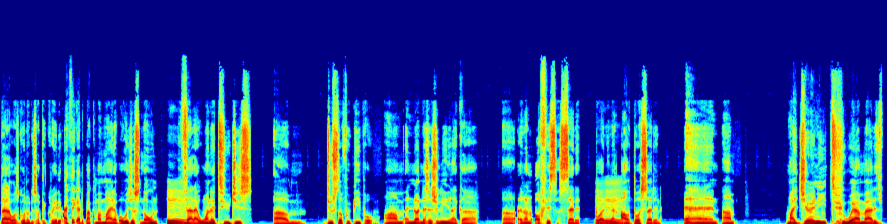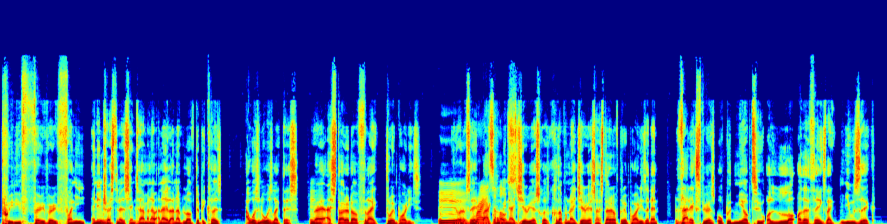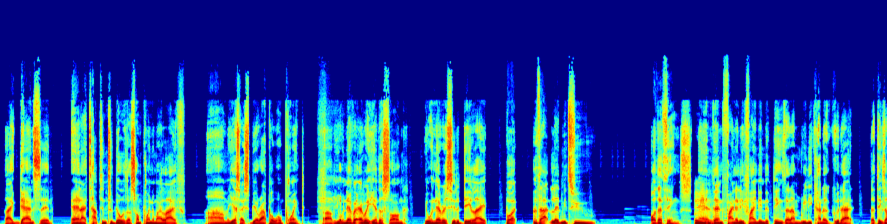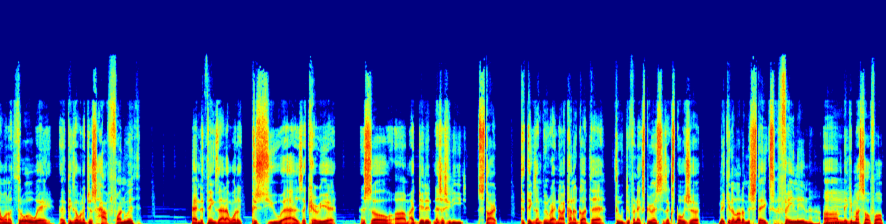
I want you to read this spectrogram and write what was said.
that I was going to do something creative? I think at the back of my mind, I've always just known Mm. that I wanted to just um do stuff with people um and not necessarily like uh uh in an office setting but in an Mm. outdoor setting and um my journey to where I'm at is pretty very very funny and Mm. interesting at the same time and I, and I and I've loved it because I wasn't always like this Mm. right I started off like throwing parties you know what I'm Mm, saying? Right, Back home in. Nigeria, because I'm from Nigeria. So I started off throwing parties, and then that experience opened me up to a lot of other things like music, like dancing, and I tapped into those at some point in my life. Um, yes, I used to be a rapper at one point. Um, you will never ever hear the song. You will never see the daylight. But that led me to other things, Mm. and then finally finding the things that I'm really kind of good at, the things I want to throw away, the things I want to just have fun with and the things that I want to pursue as a career. And so um, I didn't necessarily start the things I'm doing right now. I kind of got there through different experiences, exposure, making a lot of mistakes, failing, um, Mm. picking myself up,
